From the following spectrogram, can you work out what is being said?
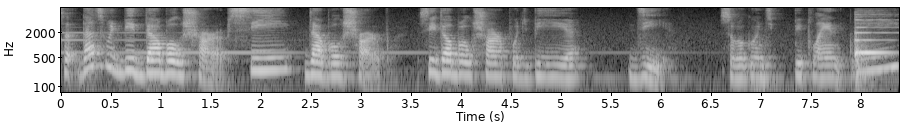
So that would be double sharp. C double sharp. C double sharp would be D. So we're going to be playing E,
